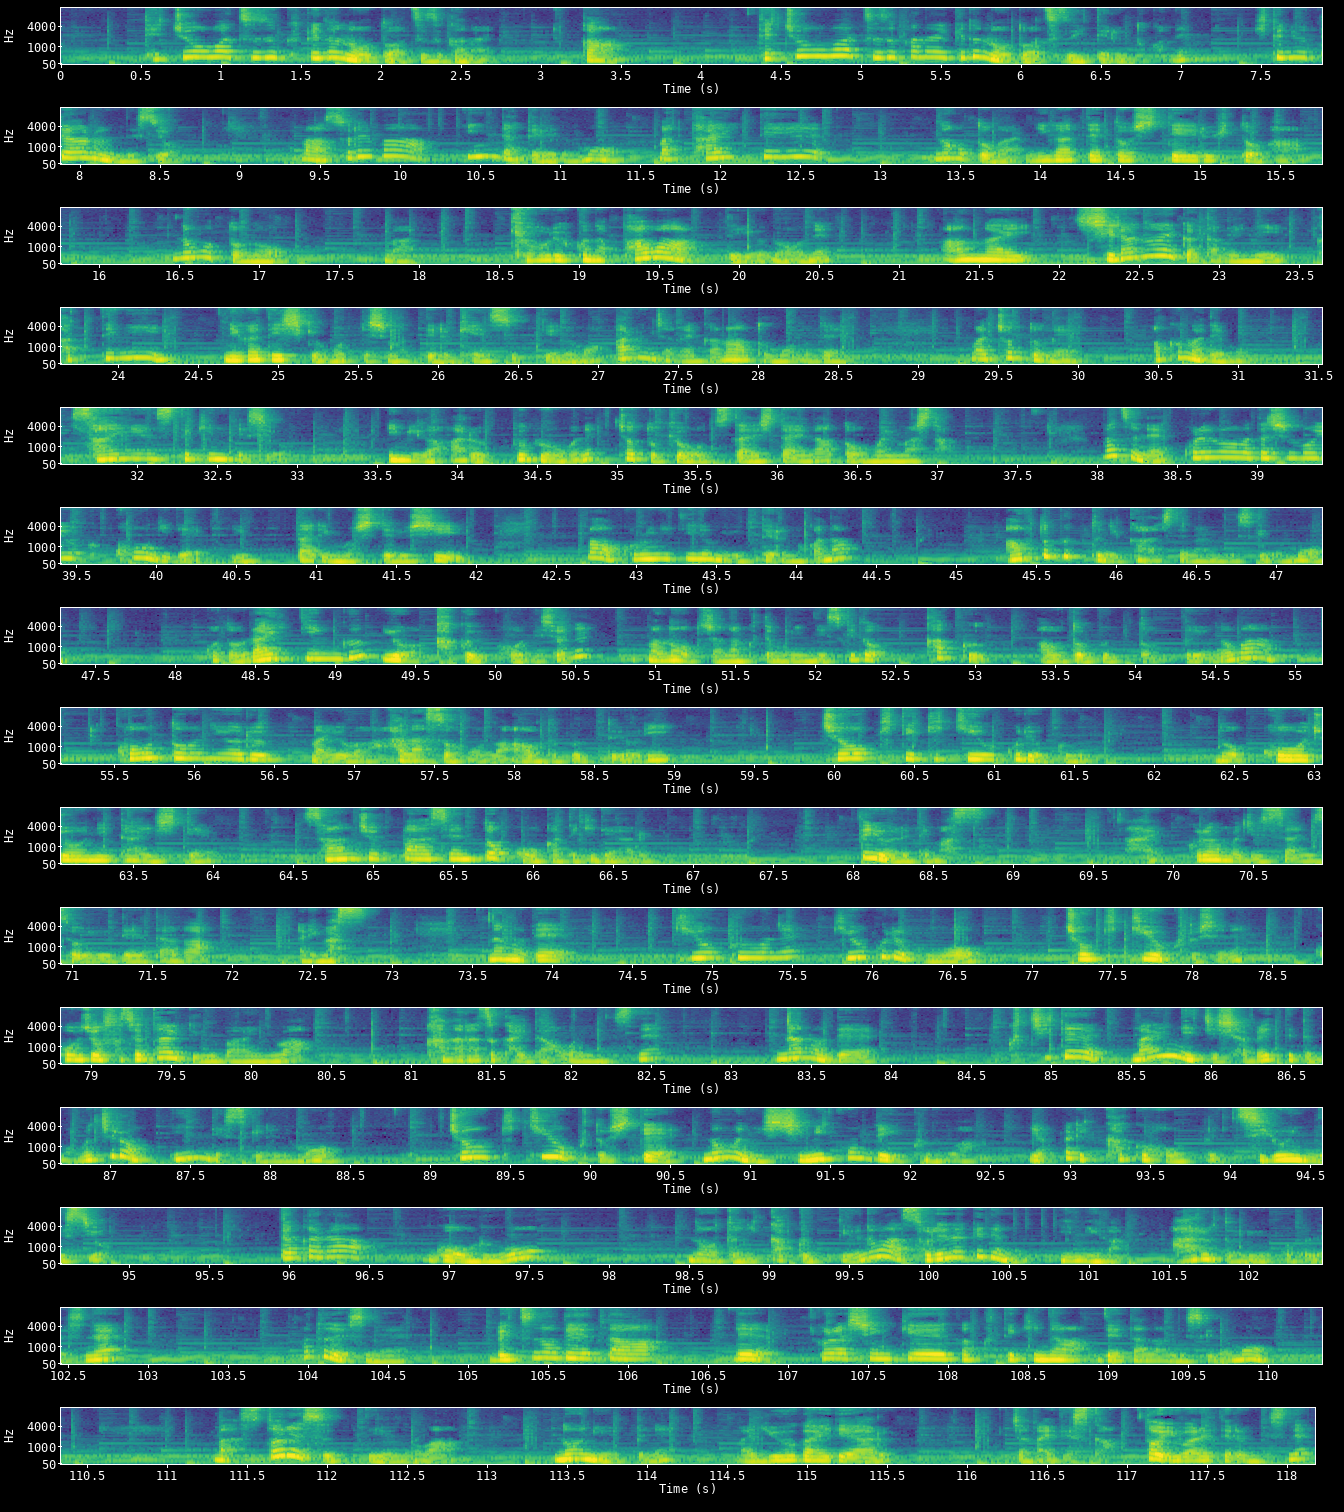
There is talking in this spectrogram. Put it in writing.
手帳は続くけどノートは続かないとか、手帳は続かないけどノートは続いてるとかね。人によってあるんですよ。まあそれはいいんだけれども、まあ大抵ノートが苦手としている人はノートの、まあ、強力なパワーっていうのをね案外知らないがために勝手に苦手意識を持ってしまっているケースっていうのもあるんじゃないかなと思うので、まあ、ちょっとねあくまでもサイエンス的にですよ意味がある部分をねちょっと今日お伝えしたいなと思いましたまずね、これは私もよく講義で言ったりもしてるし、まあコミュニティでも言ってるのかな。アウトプットに関してなんですけども、このライティング、要は書く方ですよね。まあノートじゃなくてもいいんですけど、書くアウトプットっていうのは、口頭による、まあ要は話す方のアウトプットより、長期的記憶力の向上に対して30%効果的であるって言われてます。はい。これはもう実際にそういうデータがあります。なので、記憶をね、記憶力を長期記憶としてね、向上させたいという場合には、必ず書いた方がいいんですね。なので、口で毎日喋っててももちろんいいんですけれども、長期記憶として脳に染み込んでいくのは、やっぱり書く方って強いんですよ。だから、ゴールをノートに書くっていうのはそれだけでも意味があるということですね。あとですね、別のデータで、これは神経学的なデータなんですけども、まあ、ストレスっていうのは脳にとってね、まあ、有害であるじゃないですかと言われてるんですね。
